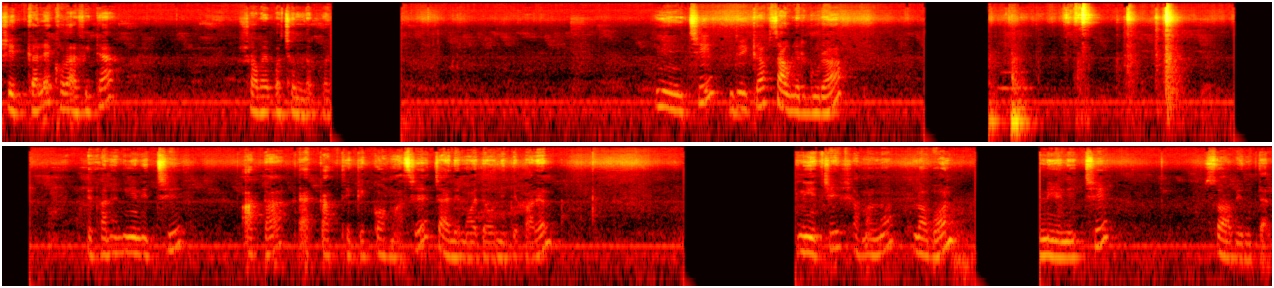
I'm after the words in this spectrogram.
শীতকালে খোলার পিঠা সবাই পছন্দ করে। নিয়ে নিচ্ছি দুই কাপ চাউলের গুঁড়া। এখানে নিয়ে নিচ্ছি আটা, এক কাপ থেকে কম আছে, চাইলে ময়দাও নিতে পারেন। নিয়েছি সামান্য লবণ। নিয়ে নিচ্ছি সয়াবিন তেল।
